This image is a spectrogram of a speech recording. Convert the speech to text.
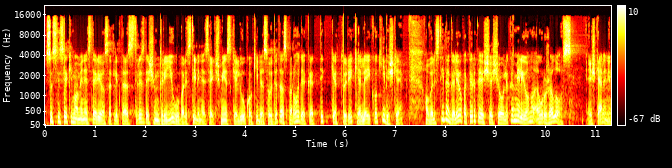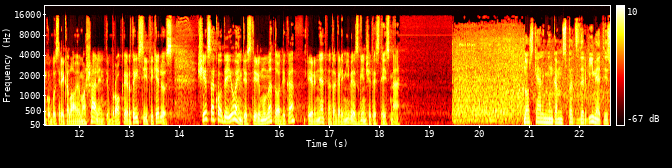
Susisiekimo ministerijos atliktas 33 valstybinės reikšmės kelių kokybės auditas parodė, kad tik keturi keliai kokybiški, o valstybė galėjo patirti 16 milijonų eurų žalos. Iš kelininkų bus reikalaujama šalinti broką ir taisyti kelius. Šie sako abejojantis tyrimų metodiką ir netmeta galimybės ginčytis teisme. Nors kelininkams pats darbymetis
